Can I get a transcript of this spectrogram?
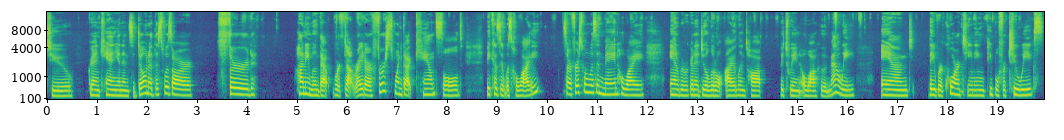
to Grand Canyon and Sedona, this was our third honeymoon that worked out, right? Our first one got canceled because it was Hawaii. So our first one was in Maine, Hawaii, and we were going to do a little island hop between Oahu and Maui. And they were quarantining people for two weeks,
